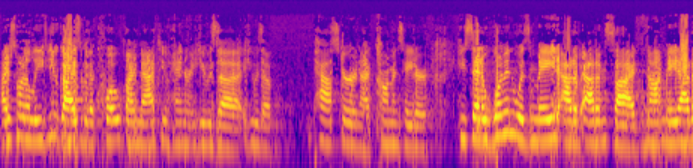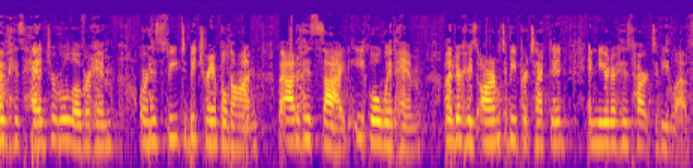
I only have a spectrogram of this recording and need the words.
I just want to leave you guys with a quote by Matthew Henry. He was a he was a pastor and a commentator he said, A woman was made out of Adam's side, not made out of his head to rule over him, or his feet to be trampled on, but out of his side, equal with him, under his arm to be protected, and near to his heart to be loved.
